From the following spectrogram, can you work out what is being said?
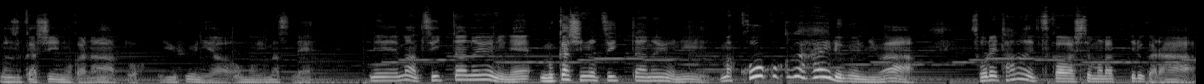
難しいのかなというふうには思いますね。で、まあ、ツイッターのようにね、昔のツイッターのように、まあ、広告が入る分には、それタダで使わせてもらってるから、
